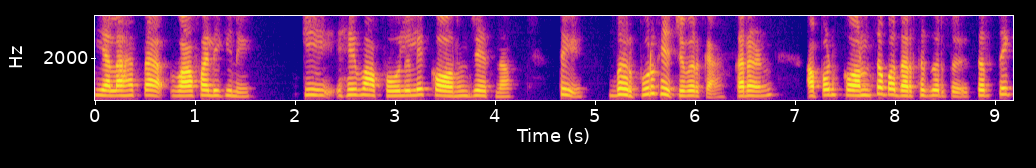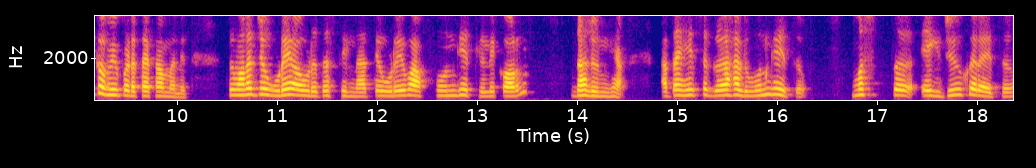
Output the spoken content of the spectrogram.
याला आता वाफ आली की नाही? की हे वाफवलेले कॉर्न जे आहेत ना ते भरपूर घ्यायचे बरं का. कारण आपण कॉर्नचा पदार्थ करतोय तर ते कमी पडता कामा नयेत तुम्हाला जेवढे आवडत असतील ना तेवढे वाफवून घेतलेले कॉर्न घालून घ्या. आता हे सगळं हलवून घ्यायचं. मस्त एकजीव करायचं.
